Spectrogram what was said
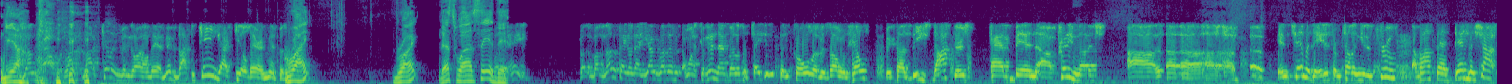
yeah, young, a, lot, a lot of killings been going on there in Memphis. Dr. King got killed there in Memphis. Right, right. That's why I said but, that. Hey, but, but another thing on that young brother, I want to commend that brother for taking control of his own health because these doctors have been uh, pretty much uh uh, uh, uh, uh, intimidated from telling you the truth about that deadly shot.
